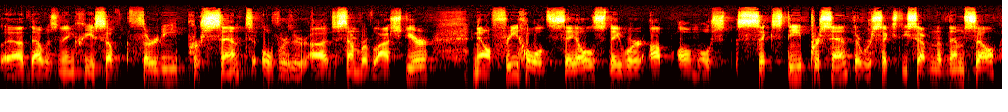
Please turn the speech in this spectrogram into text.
Uh, that was an increase of 30% over uh, December of last year. Now, freehold sales, they were up almost 60%. There were 67 of them sell.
